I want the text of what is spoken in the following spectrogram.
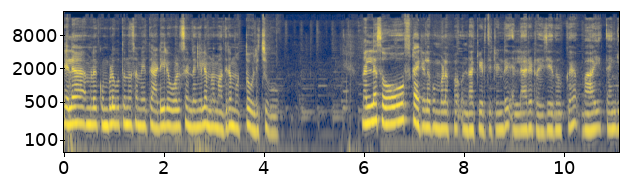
ഇല നമ്മൾ കുമ്പിൾ കുത്തുന്ന സമയത്ത് അടിയിൽ ഓൾസ് ഉണ്ടെങ്കിൽ നമ്മൾ മധുരം മൊത്തം ഒലിച്ചു പോകും നല്ല സോഫ്റ്റ് ആയിട്ടുള്ള കുമ്പിളപ്പം ഉണ്ടാക്കിയെടുത്തിട്ടുണ്ട്. എല്ലാവരും ട്രൈ ചെയ്ത് നോക്കുക ബായ് താങ്ക്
